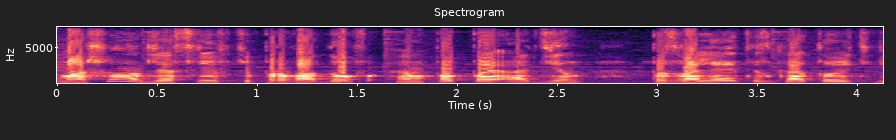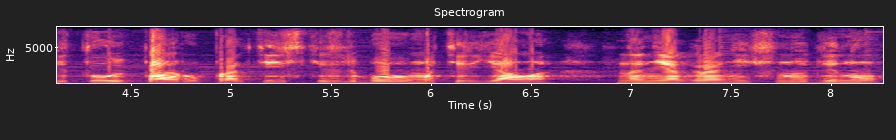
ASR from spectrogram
Машина для свивки проводов МПП-1 позволяет изготовить витую пару практически из любого материала на неограниченную длину.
